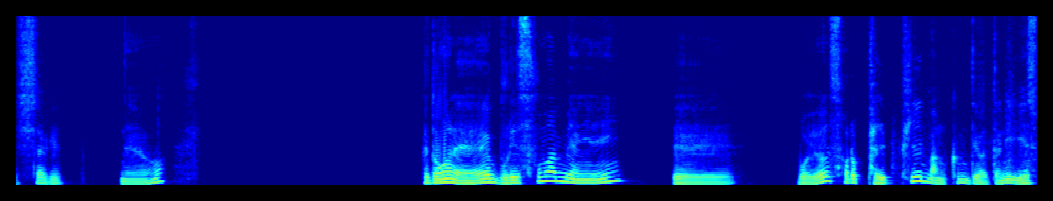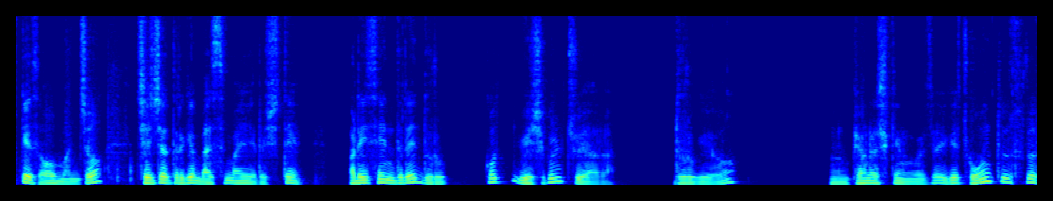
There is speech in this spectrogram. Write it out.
시작했네요. 그동안에 무리 수만 명이 예, 모여 서로 밟힐 만큼 되었더니 예수께서 먼저 제자들에게 말씀하여 이르시되 바리새인들의 누룩 곧 외식을 주의하라. 누룩이요. 음, 변화시키는 거죠. 이게 좋은 뜻으로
